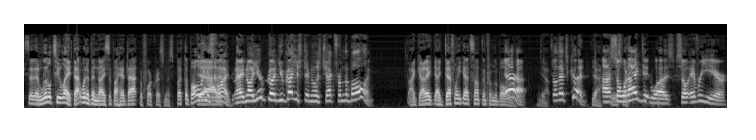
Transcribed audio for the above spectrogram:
So they're a little too late. That would have been nice if I had that before Christmas. But the bowling is fine. Hey, no, you're good. You got your stimulus check from the bowling. I got. it. I definitely got something from the bowling. Yeah. Yeah. So that's good. Yeah, Uh, so what. I did was, so every year,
